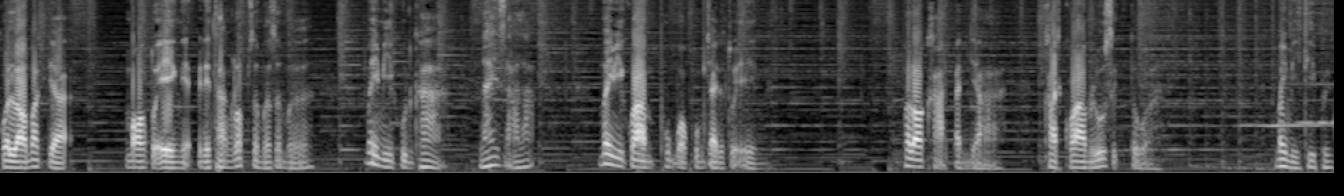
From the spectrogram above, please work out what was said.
คนเรามักจะมองตัวเองเนี่ยเป็นในทางลบเสมอๆ ไม่มีคุณค่าไร้สาระ ไม่มีความภูมิอกภูมิใจในตัวเองเพราะเราขาดปัญญาขาดความรู้สึกตัว ไม่มีที่พึ่ง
